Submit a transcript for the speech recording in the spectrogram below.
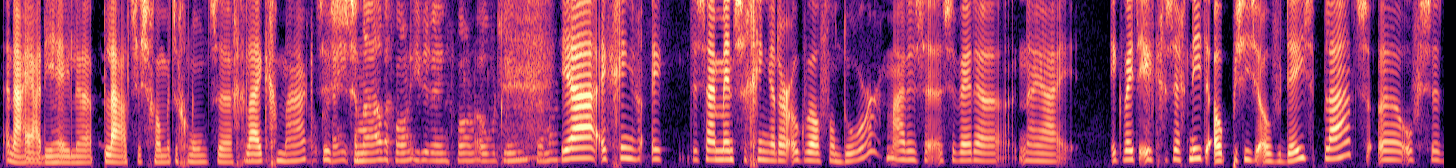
en nou ja, die hele plaats is gewoon met de grond gelijk gemaakt. dus, geen genade, gewoon iedereen gewoon overklimmen? Ja, ik ging, ik, er zijn mensen gingen er ook wel vandoor. Maar dus, ze werden, nou ja ik weet eerlijk gezegd niet ook precies over deze plaats. Uh, of ze,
